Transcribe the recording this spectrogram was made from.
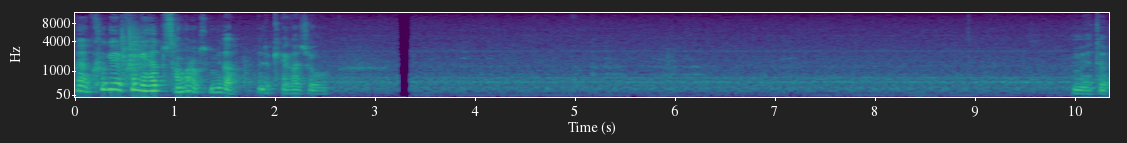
그냥 크게 크게 해도 상관없습니다. 이렇게 해가지고. 매듭.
